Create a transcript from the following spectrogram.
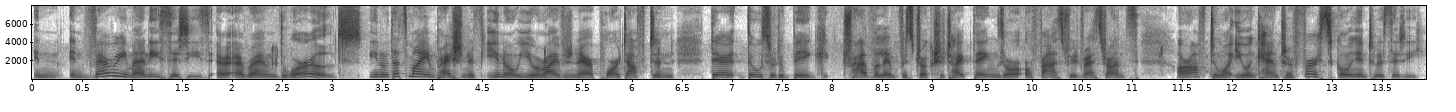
in in very many cities a- around the world? You know, that's my impression. If you know you arrive at an airport, often there those sort of big travel infrastructure type things or, or fast food restaurants are often what you encounter first going into a city.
